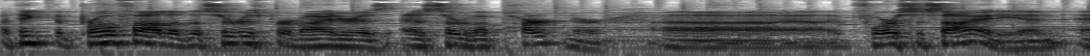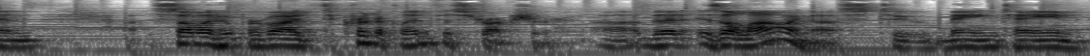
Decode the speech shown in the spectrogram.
I think the profile of the service provider is as sort of a partner uh, for society and, and someone who provides critical infrastructure uh, that is allowing us to maintain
